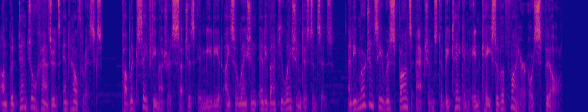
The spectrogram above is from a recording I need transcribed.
on potential hazards and health risks, public safety measures such as immediate isolation and evacuation distances, and emergency response actions to be taken in case of a fire or spill.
